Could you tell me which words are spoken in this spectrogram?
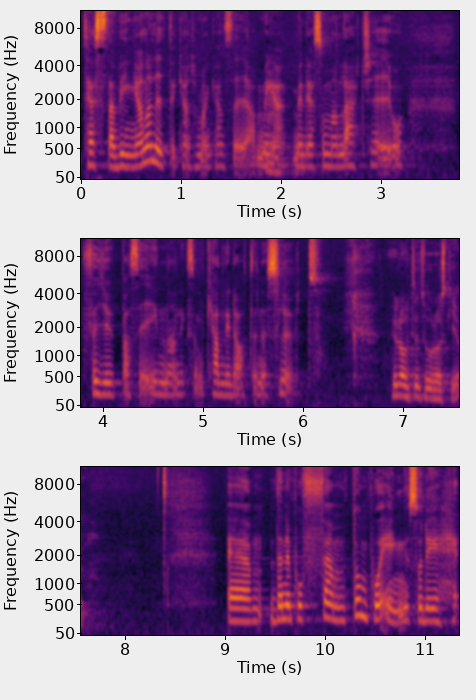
testa vingarna lite kanske man kan säga med, mm. med det som man lärt sig och fördjupa sig innan liksom kandidaten är slut. Hur lång tid tog det att skriva? Ehm, den är på 15 poäng så det är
